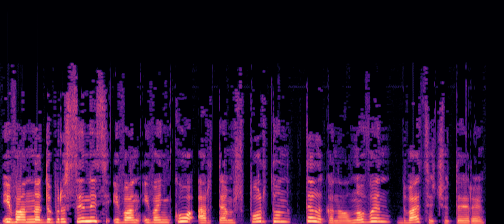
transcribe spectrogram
Іванна Добросинець, Іван Іванько, Артем Шпортун, телеканал Новин 24.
